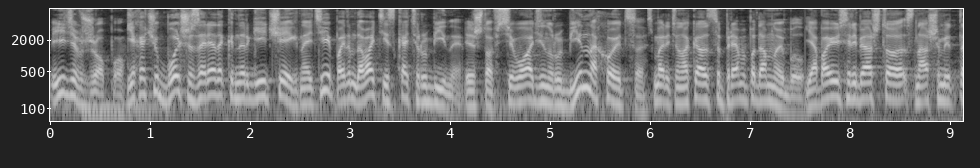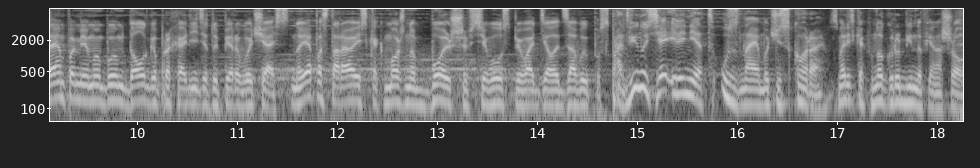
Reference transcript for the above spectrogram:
Идите в жопу. Я хочу больше зарядок энергоячеек найти, поэтому давайте искать рубины. Или что, всего один рубин находится? Смотрите, он, оказывается, прямо подо мной был. Я боюсь, ребят, что с нашими темпами мы будем долго проходить эту первую часть часть, но я постараюсь как можно больше всего успевать делать за выпуск. Продвинусь я или нет, узнаем очень скоро. Смотрите, как много рубинов я нашел.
